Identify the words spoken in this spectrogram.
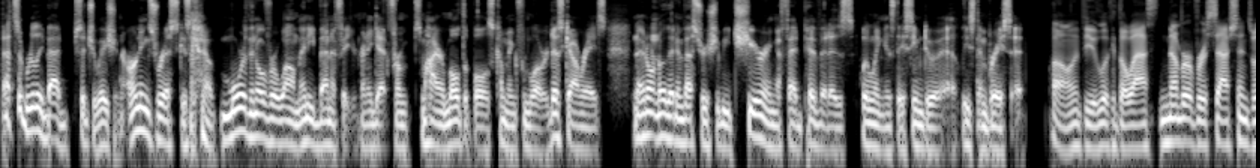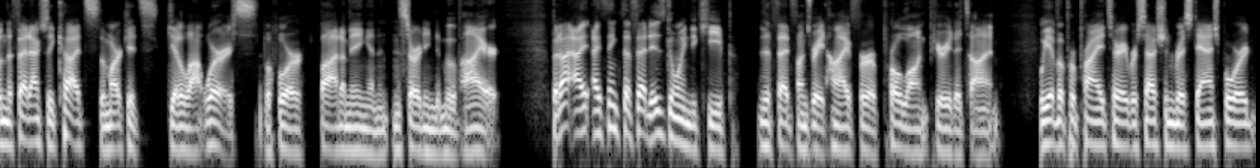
that's a really bad situation. Earnings risk is going to more than overwhelm any benefit you're going to get from some higher multiples coming from lower discount rates. And I don't know that investors should be cheering a Fed pivot as willing as they seem to at least embrace it. Well, if you look at the last number of recessions, when the Fed actually cuts, the markets get a lot worse before bottoming and, starting to move higher. But I, I think the Fed is going to keep the Fed funds rate high for a prolonged period of time. We have a proprietary recession risk dashboard.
